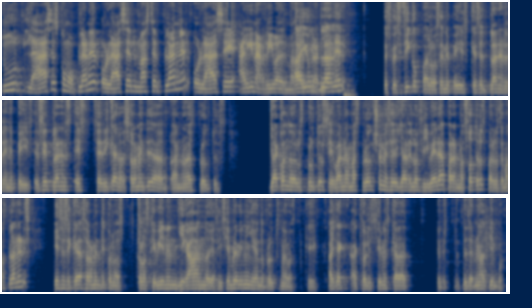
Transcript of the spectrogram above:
¿Tú la haces como planner o la hace el master planner o la hace alguien arriba del master planner? Hay un planner específico para los NPIs, que es el planner de NPIs. Ese planner es, se dedica solamente a, nuevos productos. Ya cuando los productos se van a más production, ese ya se los libera para nosotros, para los demás planners, y ese se queda solamente con los, con los que vienen llegando y así. Siempre vienen llegando productos nuevos, porque hay actualizaciones cada determinado tiempo.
